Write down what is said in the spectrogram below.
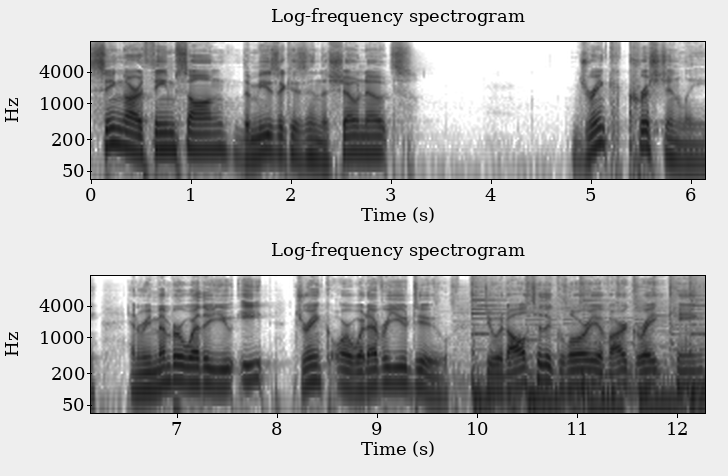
Sing our theme song. The music is in the show notes. Drink Christianly, and remember whether you eat, drink, or whatever you do, do it all to the glory of our great King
